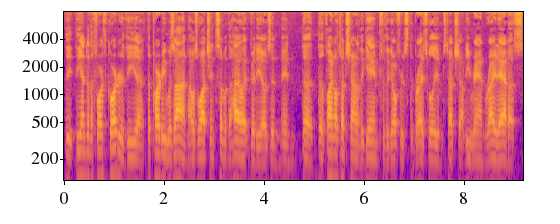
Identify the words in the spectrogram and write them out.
the the end of the fourth quarter, the uh, the party was on. I was watching some of the highlight videos, and, and the the final touchdown of the game for the Gophers, the Bryce Williams touchdown, he ran right at us.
